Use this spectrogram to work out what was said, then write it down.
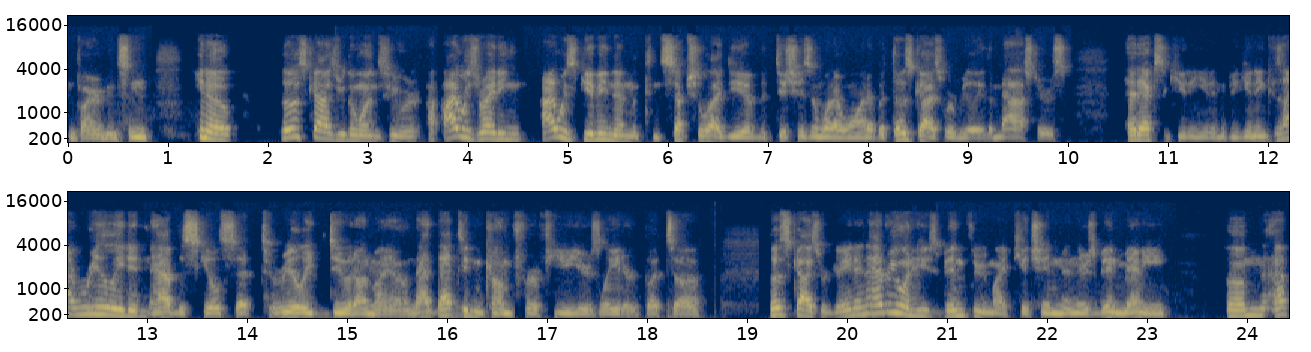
environments. And, you know, those guys were the ones who were, I- was writing, I was giving them the conceptual idea of the dishes and what I wanted, but those guys were really the masters at executing it in the beginning because I really didn't have the skill set to really do it on my own. That that Mhm. didn't come for a few years later, but uh, those guys were great, and everyone who's been through my kitchen, and there's been many. Um, I-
